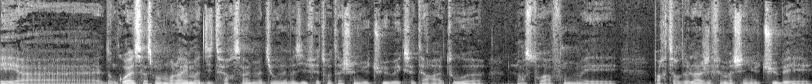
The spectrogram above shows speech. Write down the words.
Et euh, donc ouais, c'est à ce moment-là, il m'a dit de faire ça. Il m'a dit ouais, vas-y, fais-toi ta chaîne YouTube, etc. et tout, euh, lance-toi à fond. Et à partir de là, j'ai fait ma chaîne YouTube et,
